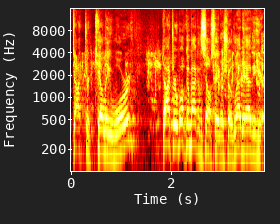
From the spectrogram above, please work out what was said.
Dr. Kelli Ward. Doctor, welcome back to the Salcedo Show. Glad to have you here.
